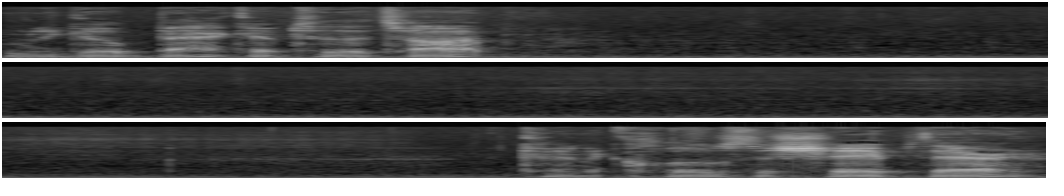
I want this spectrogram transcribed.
I'm going to go back up to the top. Kind of close the shape there.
